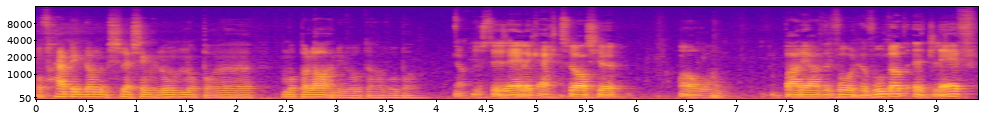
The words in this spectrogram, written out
of heb ik dan de beslissing genomen op, eh, om op een lager niveau te gaan voetballen. Ja, dus het is eigenlijk echt zoals je al een paar jaar ervoor gevoeld had. Het lijf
